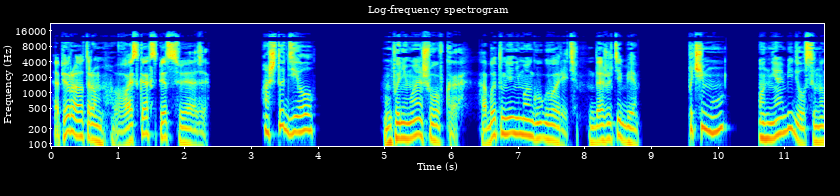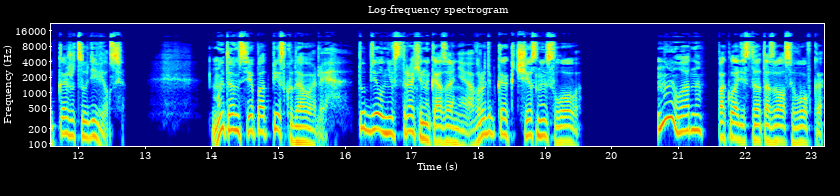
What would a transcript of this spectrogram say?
«Оператором в войсках спецсвязи». «А что делал?» «Ну, понимаешь, Вовка, об этом я не могу говорить, даже тебе». «Почему?» Он не обиделся, но, кажется, удивился. Мы там все подписку давали. Тут дело не в страхе наказания, а вроде бы как честное слово». «Ну и ладно», — покладисто отозвался Вовка.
